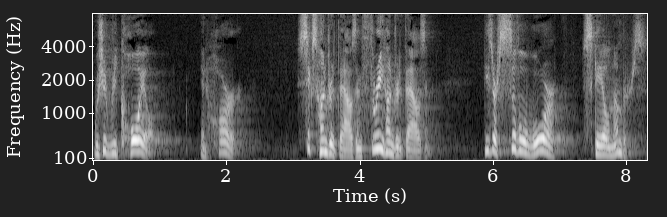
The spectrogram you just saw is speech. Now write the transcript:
We should recoil in horror. 600,000, 300,000. These are Civil War scale numbers.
